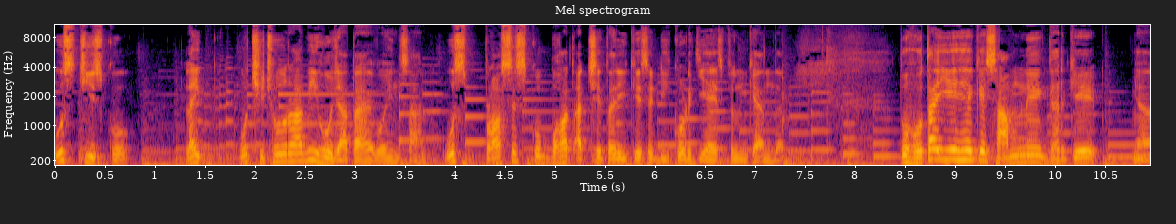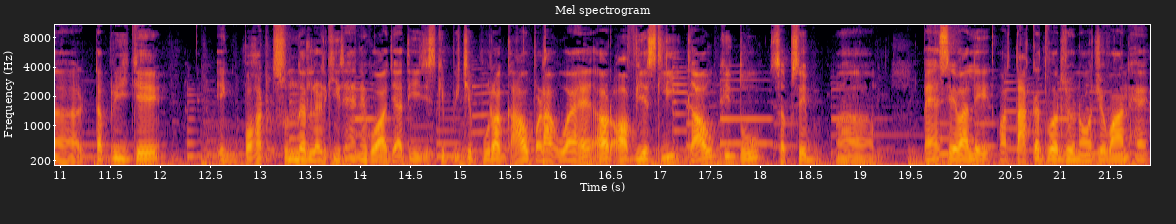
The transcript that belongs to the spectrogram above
उस चीज़ को लाइक like, वो छिछोरा भी हो जाता है वो इंसान। उस प्रोसेस को बहुत अच्छे तरीके से डिकोड किया इस फ़िल्म के अंदर। तो होता ये है कि सामने घर के टपरी के एक बहुत सुंदर लड़की रहने को आ जाती है, जिसके पीछे पूरा गाँव पड़ा हुआ है और ऑब्वियसली गाँव के दो सबसे पैसे वाले और ताकतवर जो नौजवान है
